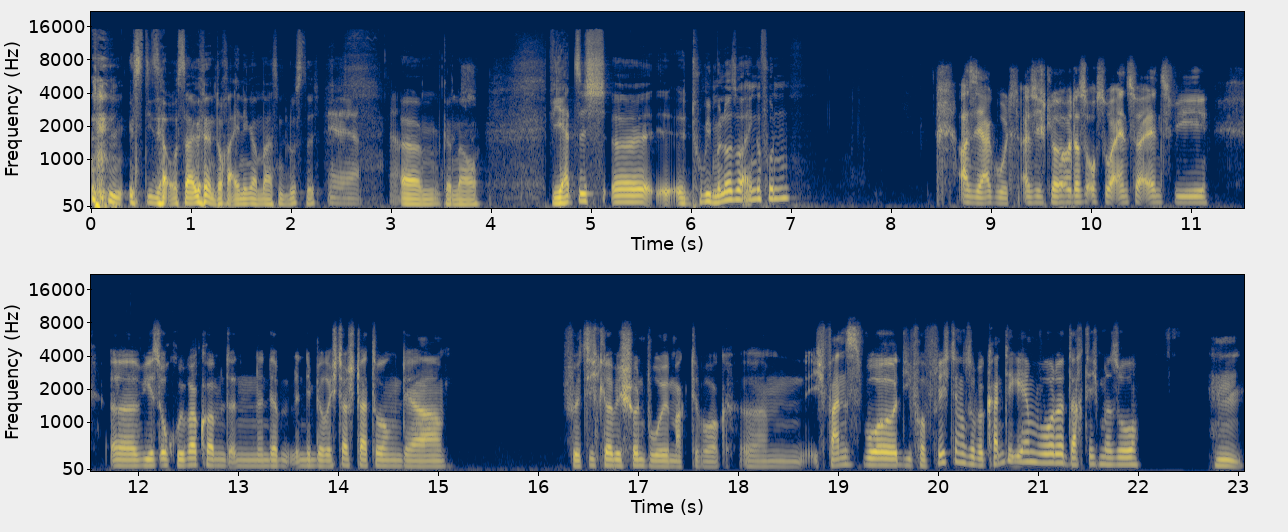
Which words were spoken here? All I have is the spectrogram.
ist diese Aussage dann doch einigermaßen lustig. Ja, ja, ja. Ähm, genau. Wie hat sich äh, äh, Tobi Müller so eingefunden? Ah, sehr gut. Also ich glaube, das ist auch so eins zu eins, wie, äh, wie es auch rüberkommt in, in der, in den Berichterstattungen. Der fühlt sich, glaube ich, schon wohl, Magdeburg. Ähm, ich fand es, wo die Verpflichtung so bekannt gegeben wurde, dachte ich mir so, hm,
